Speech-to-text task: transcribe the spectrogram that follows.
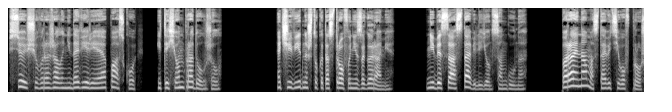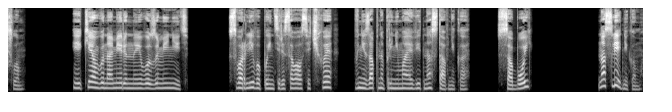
все еще выражало недоверие и опаску, и Тэхён продолжил. Очевидно, что катастрофа не за горами. Небеса оставили Йон Сангуна. Пора и нам оставить его в прошлом. «И кем вы намерены его заменить?» Сварливо поинтересовался Чхве, внезапно принимая вид наставника. «С собой?» «Наследником,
